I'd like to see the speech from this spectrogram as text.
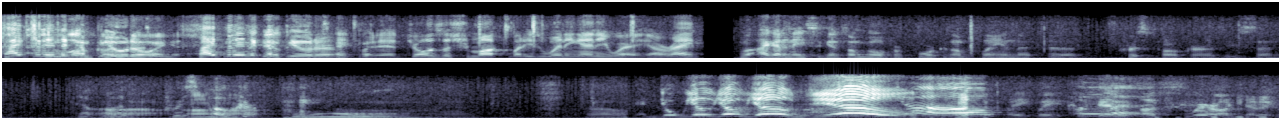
type it in You the look good computer. doing it. Type it in the computer. type it in. Joe's a schmuck, but he's winning anyway. All right. Well, I got an ace again, so I'm going for four because I'm playing that uh, Chris poker, as he said. That what? Ah. Chris Ah. Poker? Ooh. Yo, yo, yo, yo, Joe! Joe! Wait, wait, Cool I'll get it. it. I swear I'll get it.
